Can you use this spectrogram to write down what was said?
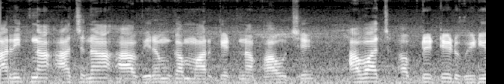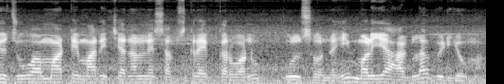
આ રીતના આજના આ વિરમગામ માર્કેટના ભાવ છે. આવા જ અપડેટેડ વીડિયો જોવા માટે મારી ચેનલને સબસ્ક્રાઈબ કરવાનું ભૂલશો નહીં. મળીએ આગલા વિડીયોમાં.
